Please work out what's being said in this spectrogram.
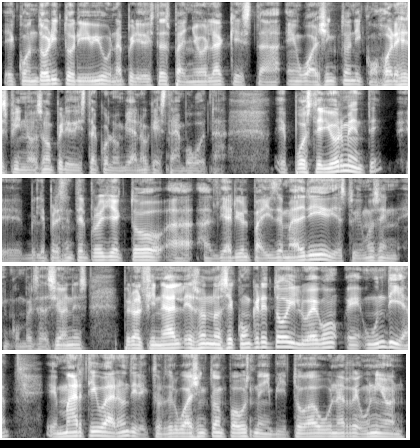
eh, con Dori Toribio, una periodista española que está en Washington, y con Jorge Espinosa, un periodista colombiano que está en Bogotá. Eh, posteriormente, le presenté el proyecto al diario El País de Madrid y estuvimos en, en, conversaciones, pero al final eso no se concretó y luego un día Marty Baron, director del Washington Post, me invitó a una reunión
